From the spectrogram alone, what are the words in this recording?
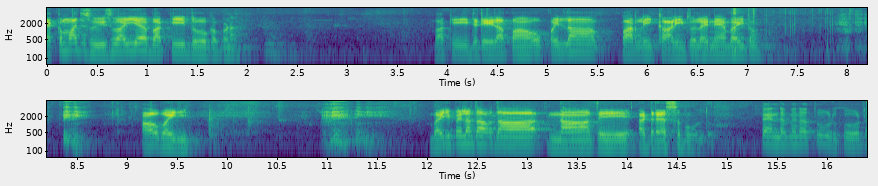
ਇੱਕ ਮੱਝ ਸੂਈ ਸਵਾਈ ਆ ਬਾਕੀ ਦੋ ਗੱਭਣਾ। ਬਾਕੀ ਡਿਟੇਲ ਆਪਾਂ ਉਹ ਪਹਿਲਾਂ ਪਰਲੀ ਕਾਲੀ ਤੋਂ ਲੈਨੇ ਆ ਬਾਈ ਤੋਂ। ਆਓ ਬਾਈ ਜੀ। ਬਾਈ ਜੀ ਪਹਿਲਾਂ ਤਾਂ ਆਪਦਾ ਨਾਂ ਤੇ ਐਡਰੈਸ ਬੋਲ ਦਿਓ। ਪਿੰਡ ਮੇਰਾ ਧੂੜਕੋਟ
